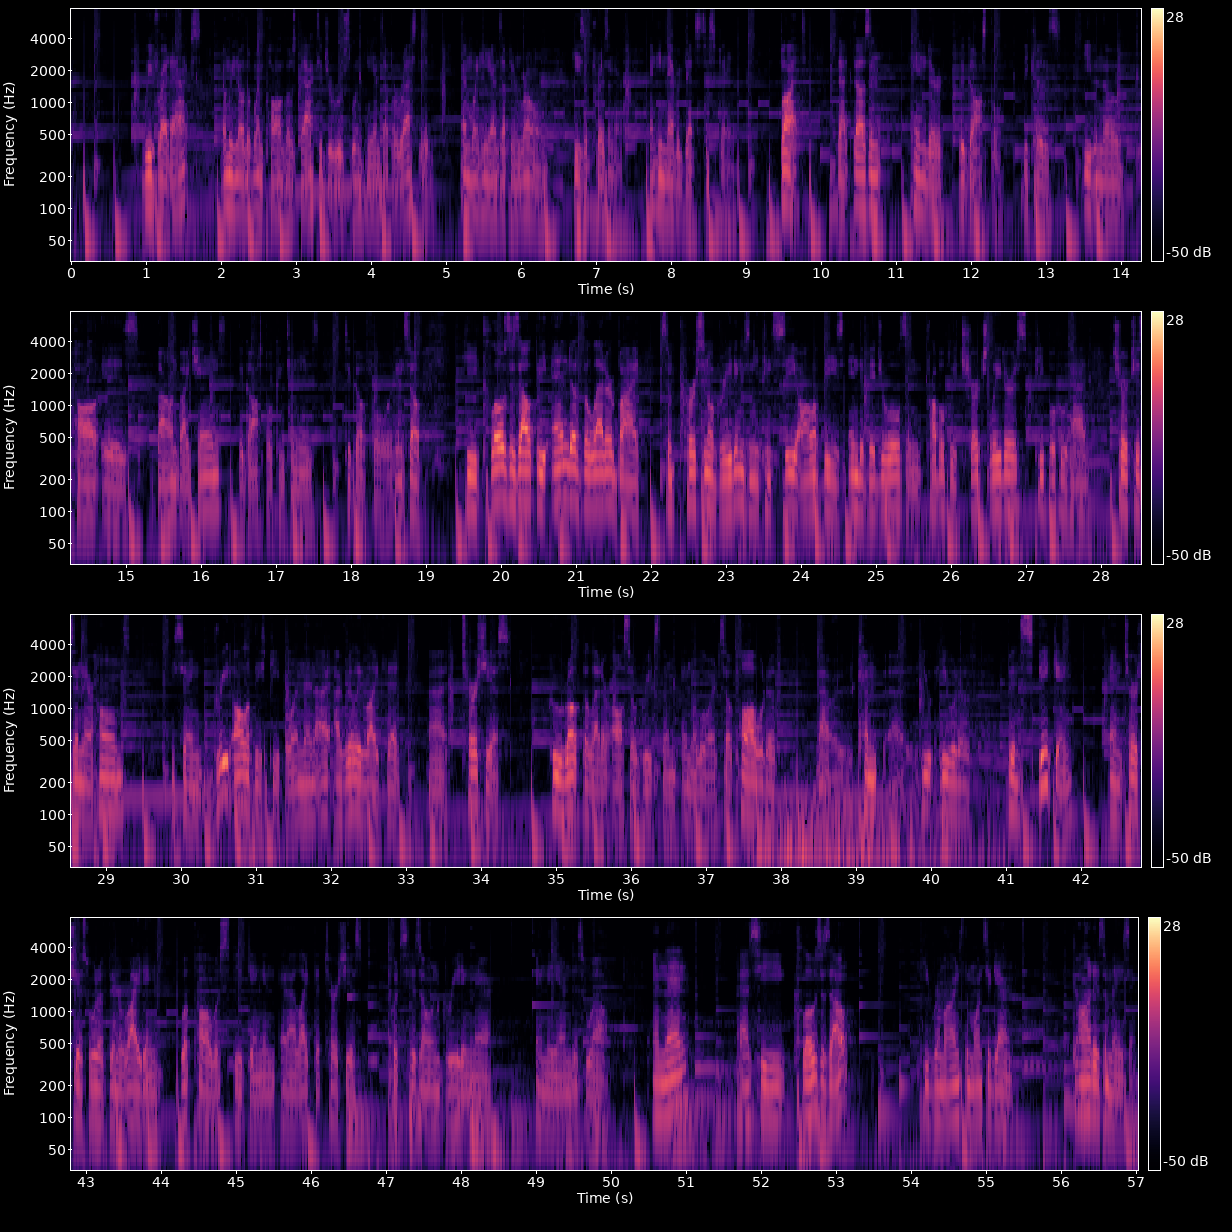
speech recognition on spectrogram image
We've read Acts, and we know that when Paul goes back to Jerusalem, he ends up arrested, and when he ends up in Rome, he's a prisoner, and he never gets to Spain. But that doesn't hinder the gospel, because even though Paul is bound by chains, the gospel continues to go forward. And so he closes out the end of the letter by some personal greetings, and you can see all of these individuals and probably church leaders, people who had churches in their homes. He's saying, Greet all of these people. And then I, I really like that uh, Tertius, who wrote the letter, also greets them in the Lord. So Paul would have, uh, com- uh, he, he would have been speaking, and Tertius would have been writing what Paul was speaking. And, and I like that Tertius puts his own greeting there in the end as well. And then, as he closes out, he reminds them once again God is amazing.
